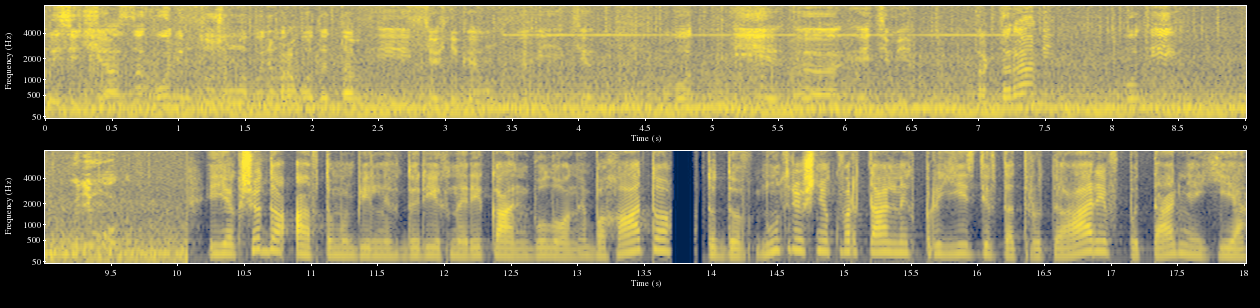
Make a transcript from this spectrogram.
мы сейчас заходим, тоже мы будем работать там и техникой, вы видите, вот, и э, этими тракторами, вот, и унимогом. І якщо до автомобільних доріг нарікань було небагато, то до внутрішньоквартальних приїздів та тротуарів питання є.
